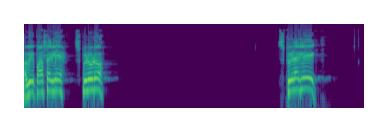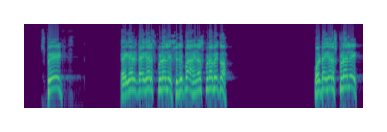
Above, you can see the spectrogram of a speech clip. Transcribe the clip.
ಅವಿ ಫಾಸ್ಟ್ ಆಗ್ಲಿ. ಸ್ಪೀಡ್ ಹೊಡು ಸ್ಪೀಡ್ ಆಗ್ಲಿ. ಸ್ಪೀಡ್ ಟೈಗರ್ ಟೈಗರ್ ಸ್ಪೀಡ್ ಅಲ್ಲಿ. ಸುದೀಪ, ಇನ್ನ ಸ್ಪೀಡ್ ಆಗ್ಬೇಕು. ಓ ಟೈಗರ್ ಸ್ಪೀಡ್ ಅಲ್ಲಿ.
